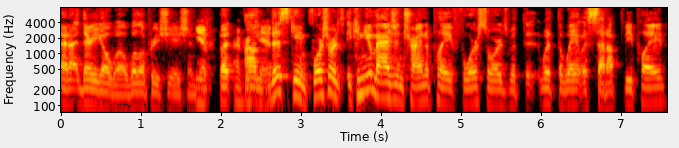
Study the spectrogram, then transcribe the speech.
and I, there you go, Will. Will appreciation. Yep, But I um, this game, Four Swords. Can you imagine trying to play Four Swords with the with the way it was set up to be played?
